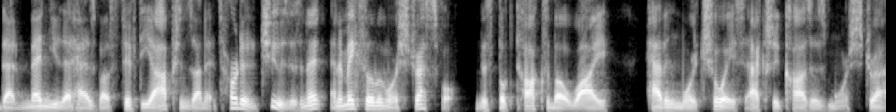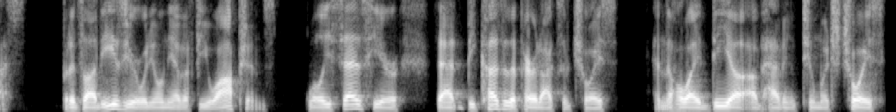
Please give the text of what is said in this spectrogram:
that menu that has about 50 options on it. It's harder to choose, isn't it? And it makes it a little bit more stressful. This book talks about why having more choice actually causes more stress but it's a lot easier when you only have a few options. Well, he says here that because of the paradox of choice and the whole idea of having too much choice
